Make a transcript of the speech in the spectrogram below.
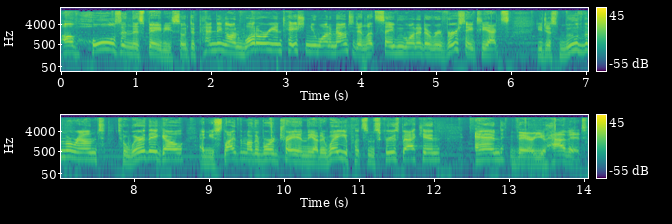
of holes in this baby. So depending on what orientation you want to mount it in, let's say we wanted a reverse ATX, you just move them around to where they go and you slide the motherboard tray in the other way, you put some screws back in, and there you have it.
